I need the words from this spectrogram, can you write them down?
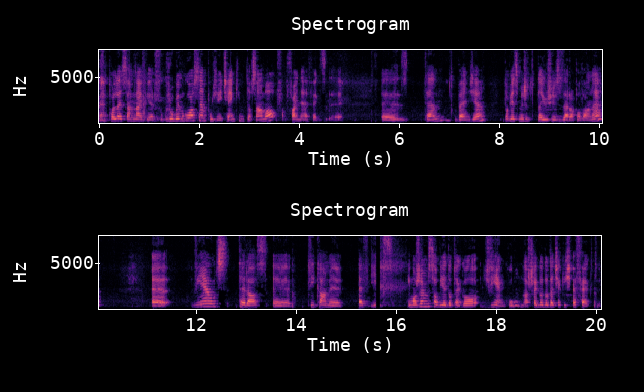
polecam najpierw grubym głosem, później cienkim, to samo. Fajny efekt z, e, e, z- ten będzie. Powiedzmy, że tutaj już jest zarapowane. E, więc teraz e, klikamy FX i możemy sobie do tego dźwięku naszego dodać jakieś efekty.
